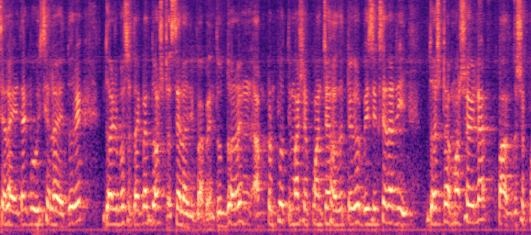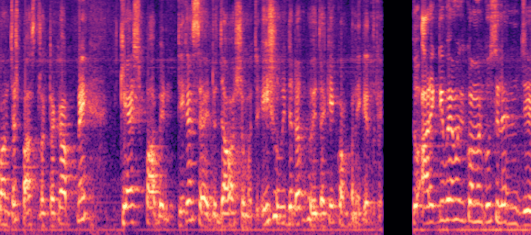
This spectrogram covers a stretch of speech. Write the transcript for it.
স্যালারি থাকবে, ওই স্যালারি ধরে দশ বছর থাকলে দশটা স্যালারি পাবেন। তো ধরেন আপনার প্রতি মাসে পঞ্চাশ হাজার টাকার বেসিক স্যালারি দশটা মাস হইলে পাঁচ দশে পঞ্চাশ, পাঁচ লাখ টাকা আপনি ক্যাশ পাবেন, ঠিক আছে? এটা যাওয়ার সময়। এই সুবিধাটা হয়ে থাকে কোম্পানির ক্ষেত্রে। তো আরেকটি ভাই আমাকে কমেন্ট করছিলেন যে,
